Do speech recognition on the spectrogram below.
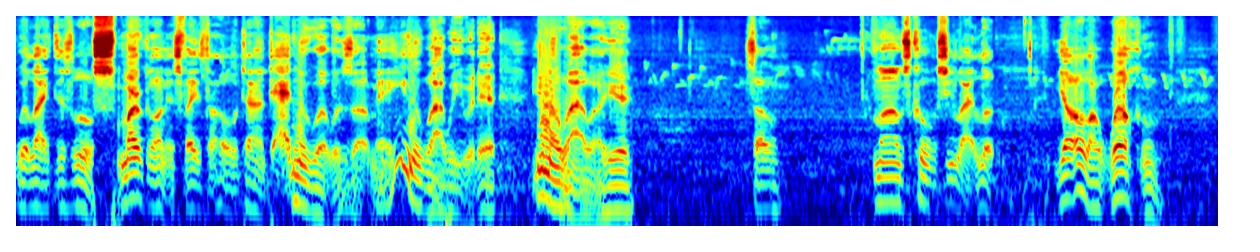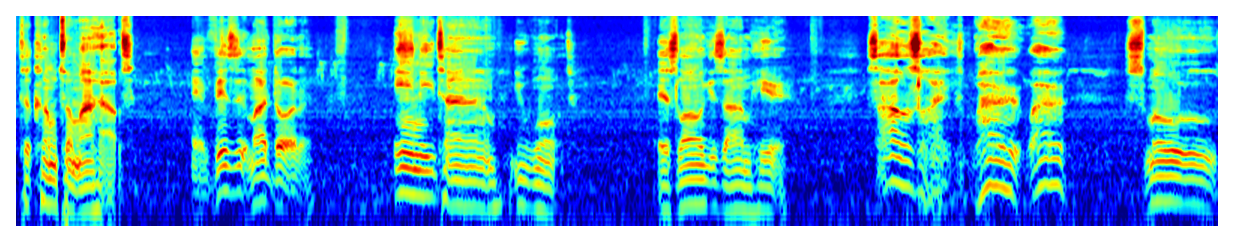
with like this little smirk on his face the whole time. Dad knew what was up, man. He knew why we were there. You know why we're here. So, mom's cool. She like, look, y'all are welcome to come to my house and visit my daughter anytime you want, as long as I'm here. So I was like, word, word, smooth.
